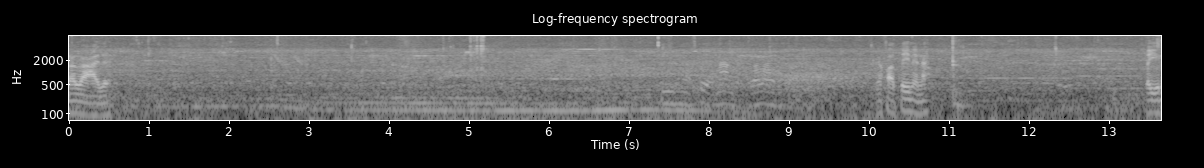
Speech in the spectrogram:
ละลายเลยดีนะเปื่อยมากละลายเดี๋ยวขอตีนหน่อยนะ ตีน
